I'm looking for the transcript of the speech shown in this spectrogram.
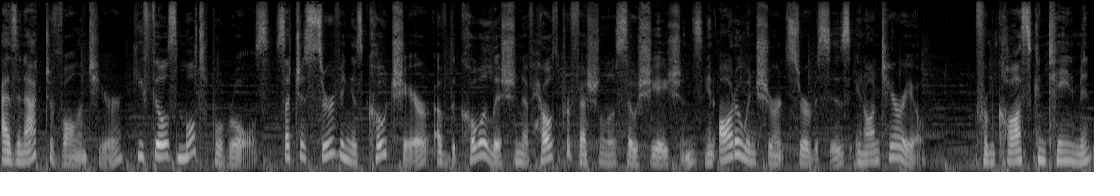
As an active volunteer, he fills multiple roles, such as serving as co chair of the Coalition of Health Professional Associations in Auto Insurance Services in Ontario. From cost containment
